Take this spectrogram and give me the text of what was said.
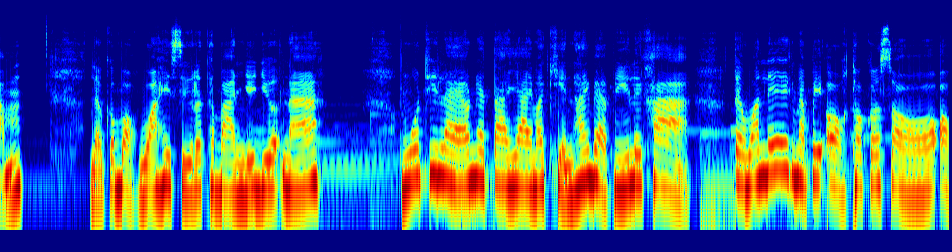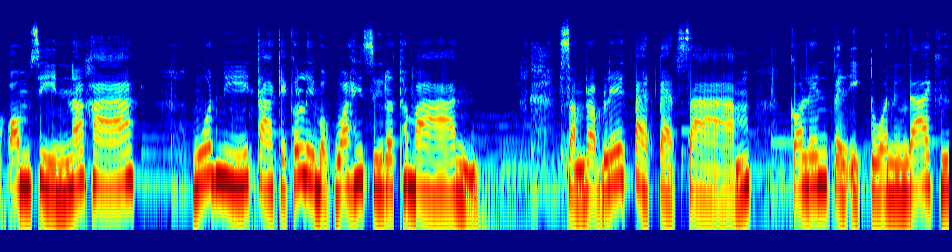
883 แล้วก็บอกว่าให้ซื้อรัฐบาลเยอะๆนะ งวดที่แล้วเนี่ยตายายมาเขียนให้แบบนี้เลยค่ะ แต่ว่าเลขนะไปออกทกสออกออมสินนะคะ งวดนี้ตาแกก็เลยบอกว่าให้ซื้อรัฐบาลสำหรับเลข 883 ก็เล่นเป็นอีกตัวหนึ่งได้คือ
